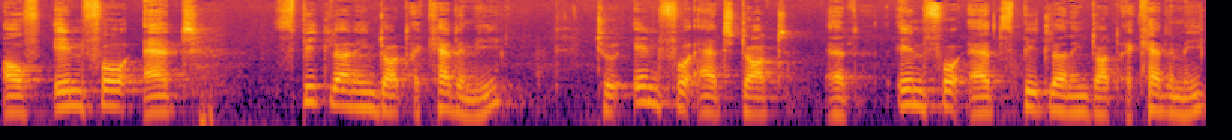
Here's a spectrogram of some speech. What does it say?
auf info at speedlearning.academy to info at, dot, at, info at speedlearning.academy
